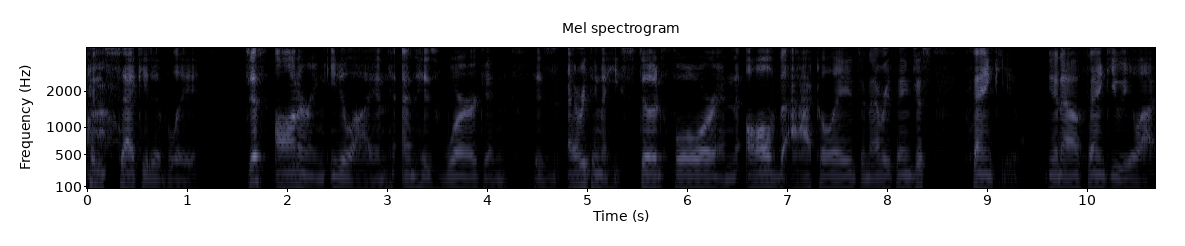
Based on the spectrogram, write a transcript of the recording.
consecutively, just honoring Eli and and his work and his everything that he stood for and all of the accolades and everything. Just thank you, you know, thank you, Eli.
